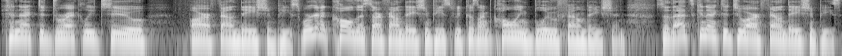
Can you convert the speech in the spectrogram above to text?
connected directly to our foundation piece. We're going to call this our foundation piece because I'm calling blue foundation. So that's connected to our foundation piece.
